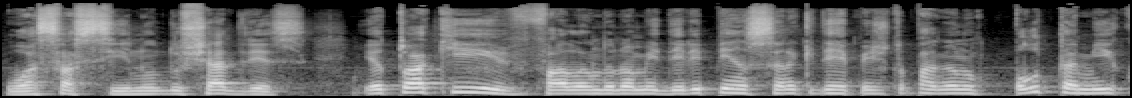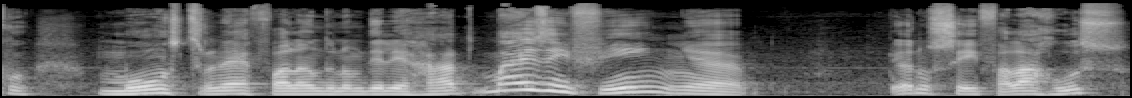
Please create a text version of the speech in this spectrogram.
o assassino do xadrez. Eu tô aqui falando o nome dele pensando que de repente eu tô pagando um puta mico monstro, né? Falando o nome dele errado. Mas enfim, é, eu não sei falar russo.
